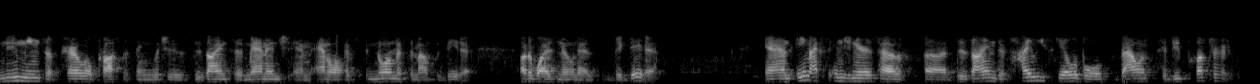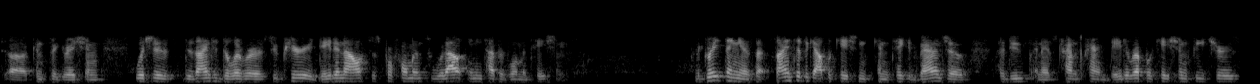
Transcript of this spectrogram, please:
new means of parallel processing which is designed to manage and analyze enormous amounts of data, otherwise known as big data. And AMAX engineers have designed this highly scalable balanced Hadoop cluster configuration, which is designed to deliver superior data analysis performance without any type of limitations. The great thing is that scientific applications can take advantage of Hadoop and its transparent data replication features,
